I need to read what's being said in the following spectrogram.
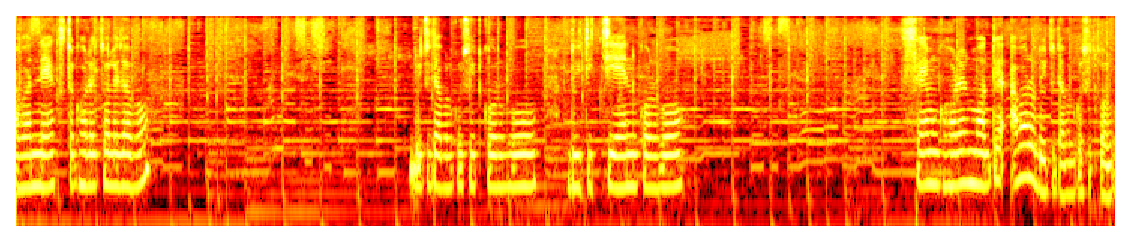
আবার নেক্সট ঘরে চলে যাব। দুইটি ডাবল ক্রোশেট করব, দুইটি চেন করব। সেম ঘরের মধ্যে আবারও দুইটি ডাবল ক্রোশেট করব।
